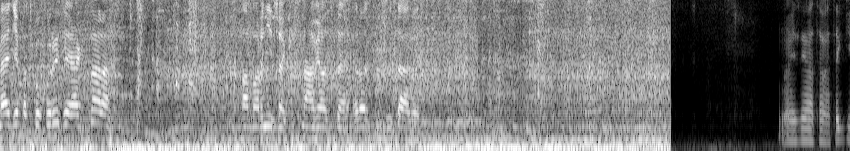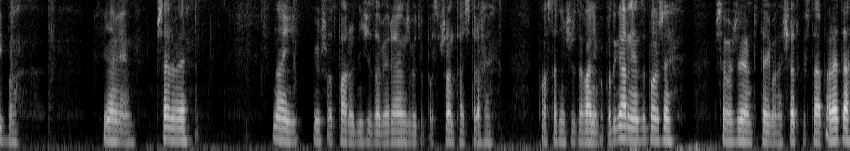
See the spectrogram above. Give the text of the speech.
Będzie pod kukurydzę jak znalazł. Oborniczek na wiosnę rozrzucany. No i zmiana tematyki, bo chwilę miałem przerwy. No i już od paru dni się zabierałem, żeby tu posprzątać trochę po ostatnim śrutowaniu, po podgarniać zboże. Przełożyłem tutaj, bo na środku stała paleta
